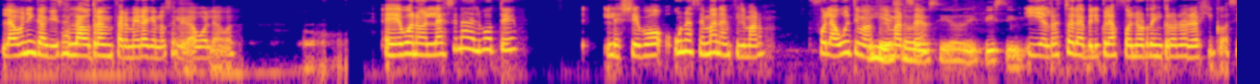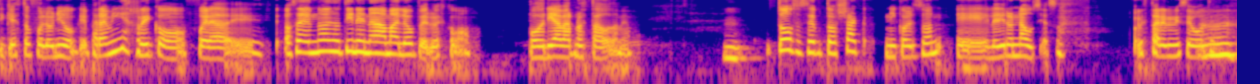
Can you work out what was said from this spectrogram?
La única quizás la otra enfermera que no se le da bola. igual. Eh, bueno, la escena del bote les llevó una semana en filmar. Fue la última en Y eso filmarse. habrá sido difícil. Y el resto de la película fue en orden cronológico, así que esto fue lo único que para mí es re como fuera de... O sea, no, no tiene nada malo, pero es como... Podría haber no estado también. Mm. Todos excepto Jack Nicholson eh, le dieron náuseas por estar en ese bote. Ah,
